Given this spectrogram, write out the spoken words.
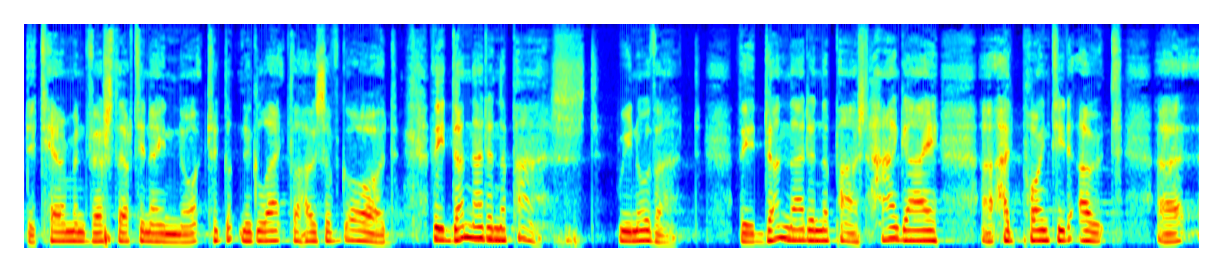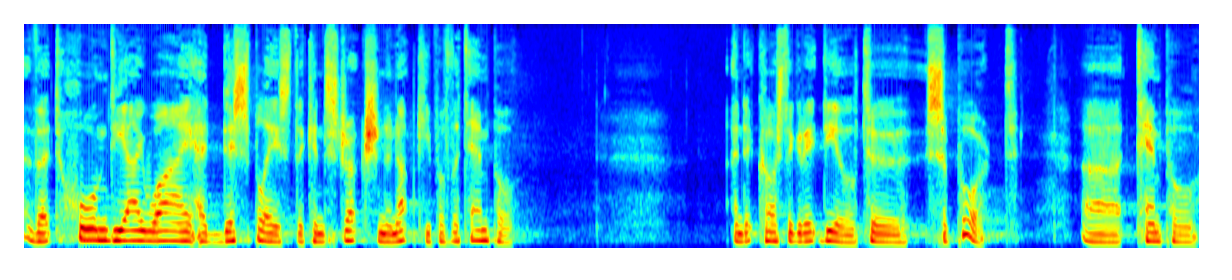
determined, verse 39, not to neglect the house of God. They'd done that in the past. We know that. They'd done that in the past. Haggai uh, had pointed out uh, that home DIY had displaced the construction and upkeep of the temple. And it cost a great deal to support uh, temple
